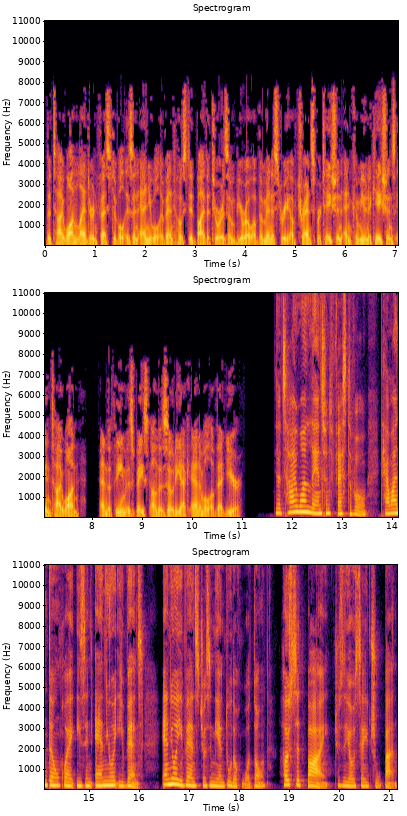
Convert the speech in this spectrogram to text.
The Taiwan Lantern Festival is an annual event hosted by the Tourism Bureau of the Ministry of Transportation and Communications in Taiwan, and the theme is based on the zodiac animal of that year. The Taiwan Lantern Festival 台湾灯会 is an annual event. Annual events 就是年度的活动。Hosted by 就是由谁主办？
